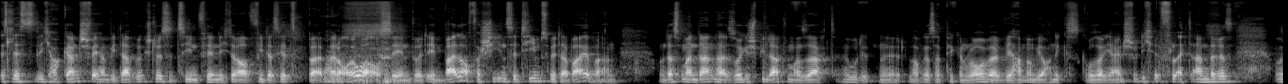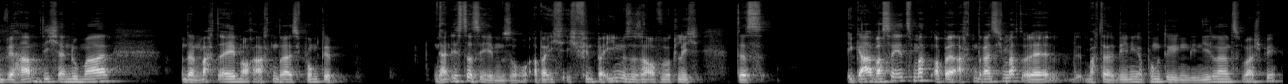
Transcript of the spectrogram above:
es lässt sich auch ganz schwer irgendwie da Rückschlüsse ziehen, finde ich, darauf, wie das jetzt bei, bei der Euro aussehen wird, eben weil auch verschiedenste Teams mit dabei waren. Und dass man dann halt solche Spiele hat, wo man sagt, na gut, ne, laufen wir Pick and Roll, weil wir haben irgendwie auch nichts großartig einstudiert, vielleicht anderes. Und wir haben dich ja nun mal. Und dann macht er eben auch 38 Punkte. Dann ist das eben so. Aber ich, ich finde, bei ihm ist es auch wirklich, dass egal was er jetzt macht, ob er 38 macht oder macht er weniger Punkte gegen die Niederlande zum Beispiel,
